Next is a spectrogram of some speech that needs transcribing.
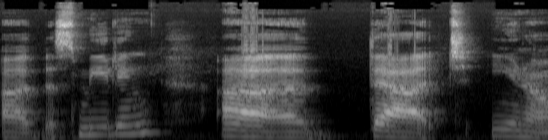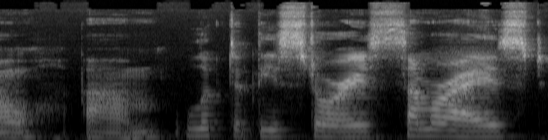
uh, this meeting uh, that you know um, looked at these stories, summarized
